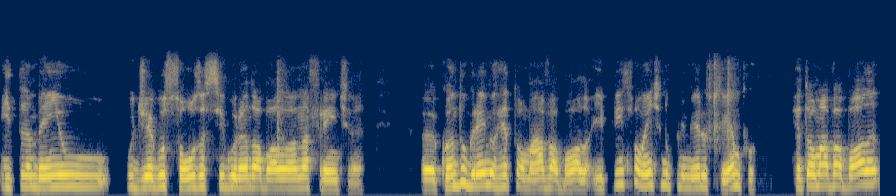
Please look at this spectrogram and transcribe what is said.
e também o, o Diego Souza segurando a bola lá na frente, né? Ah, quando o Grêmio retomava a bola, e principalmente no primeiro tempo, retomava a bola,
